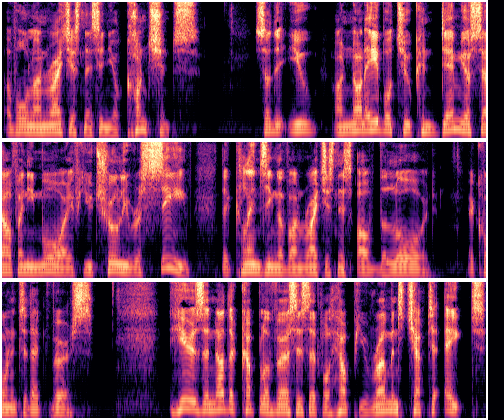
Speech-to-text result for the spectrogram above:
of all unrighteousness in your conscience so that you are not able to condemn yourself anymore if you truly receive the cleansing of unrighteousness of the Lord, according to that verse. Here's another couple of verses that will help you. Romans chapter 8,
